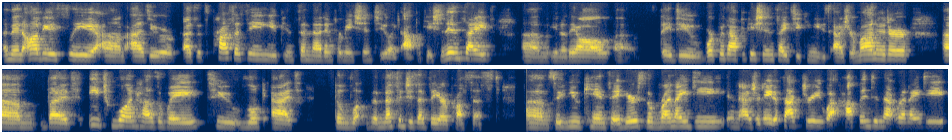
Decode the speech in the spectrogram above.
And then obviously, um, as you as it's processing, you can send that information to like Application Insights. Um, you know, they all uh, they do work with Application Insights. You can use Azure Monitor, um, but each one has a way to look at the the messages as they are processed. Um, so you can say, here's the run ID in Azure Data Factory, what happened in that run ID.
